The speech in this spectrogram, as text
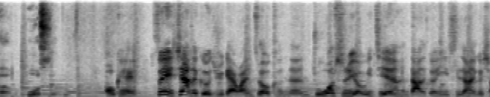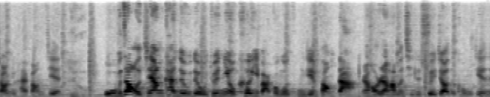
呃卧室的部分。OK，所以现在的格局改完之后，可能主卧室有一间很大的更衣室，然后一个小女孩房间。嗯，我不知道我这样看对不对？我觉得你有刻意把公共空间放大，然后让他们其实睡觉的空间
